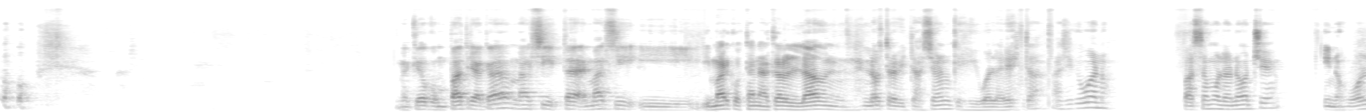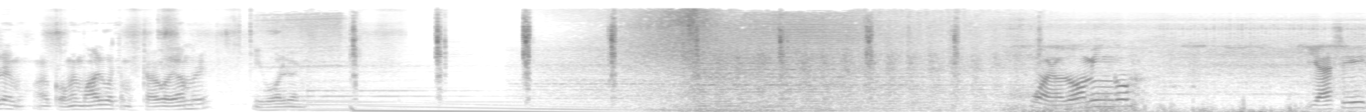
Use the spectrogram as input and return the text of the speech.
Me quedo con Patria acá. Maxi, está, Maxi y, y Marco están acá al lado en la otra habitación, que es igual a esta. Así que bueno, pasamos la noche y nos volvemos. Ahora comemos algo, estamos cagados de hambre y volvemos. Bueno, domingo y así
